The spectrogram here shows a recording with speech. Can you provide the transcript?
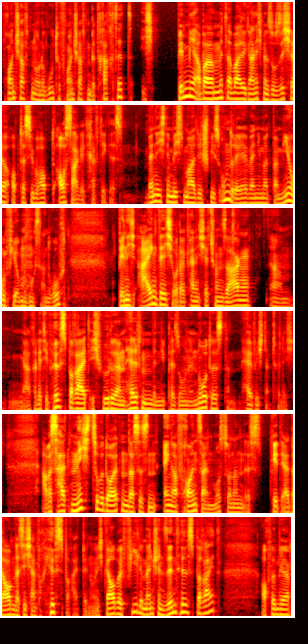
Freundschaften oder gute Freundschaften betrachtet. Ich bin mir aber mittlerweile gar nicht mehr so sicher, ob das überhaupt aussagekräftig ist. Wenn ich nämlich mal den Spieß umdrehe, wenn jemand bei mir um 4 Uhr morgens anruft, bin ich eigentlich oder kann ich jetzt schon sagen, ähm, ja, relativ hilfsbereit. Ich würde dann helfen, wenn die Person in Not ist, dann helfe ich natürlich. Aber es hat nicht zu bedeuten, dass es ein enger Freund sein muss, sondern es geht eher darum, dass ich einfach hilfsbereit bin. Und ich glaube, viele Menschen sind hilfsbereit, auch wenn wir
